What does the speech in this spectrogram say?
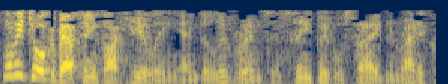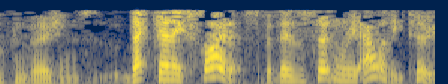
So when we talk about things like healing and deliverance and seeing people saved and radical conversions, that can excite us, but there's a certain reality too.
